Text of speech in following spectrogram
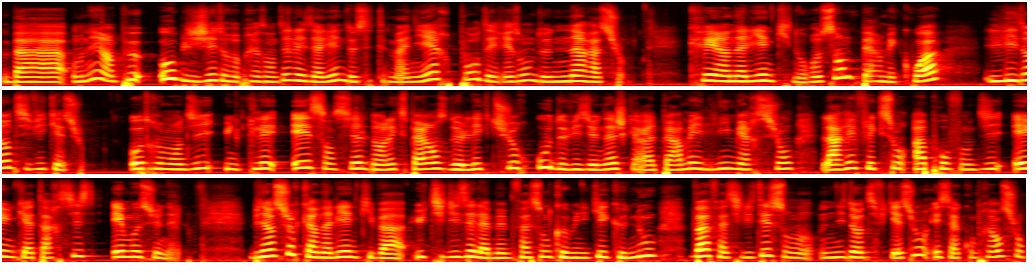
bah on est un peu obligé de représenter les aliens de cette manière pour des raisons de narration. Créer un alien qui nous ressemble permet quoi? L'identification. Autrement dit, une clé essentielle dans l'expérience de lecture ou de visionnage car elle permet l'immersion, la réflexion approfondie et une catharsis émotionnelle. Bien sûr qu'un alien qui va utiliser la même façon de communiquer que nous va faciliter son identification et sa compréhension.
